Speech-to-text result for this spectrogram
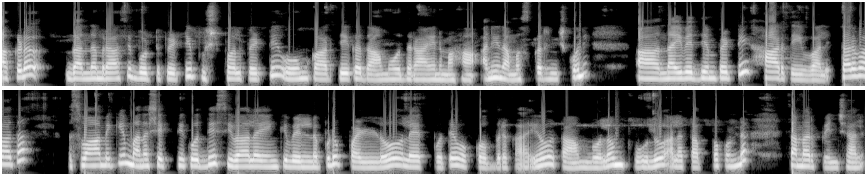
అక్కడ గంధం రాసి బొట్టు పెట్టి పుష్పాలు పెట్టి ఓం కార్తీక దామోదరాయన మహా అని నమస్కరించుకొని ఆ నైవేద్యం పెట్టి హారతి ఇవ్వాలి. తర్వాత స్వామికి మన శక్తి కొద్దీ శివాలయంకి వెళ్ళినప్పుడు పళ్ళు లేకపోతే ఒక కొబ్బరికాయో తాంబూలం పూలు అలా తప్పకుండా సమర్పించాలి.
